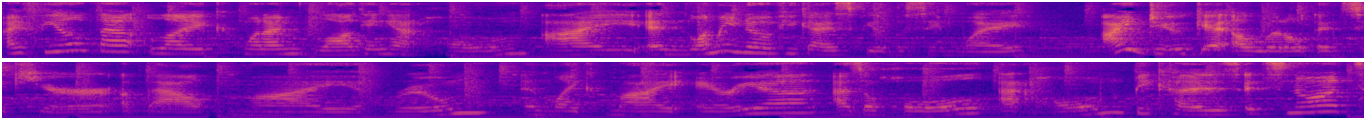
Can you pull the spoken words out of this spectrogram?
I feel that like when I'm vlogging at home, I, and let me know if you guys feel the same way, I do get a little insecure about my room and like my area as a whole at home because it's not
